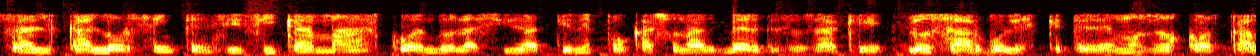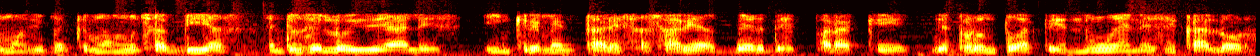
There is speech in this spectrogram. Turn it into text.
o sea, el calor se intensifica más cuando la ciudad tiene pocas zonas verdes, o sea que los árboles que tenemos los cortamos y metemos muchas vías. Entonces lo ideal es incrementar esas áreas verdes para que de pronto ese calor.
